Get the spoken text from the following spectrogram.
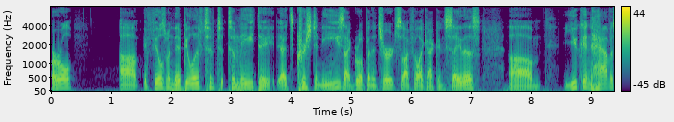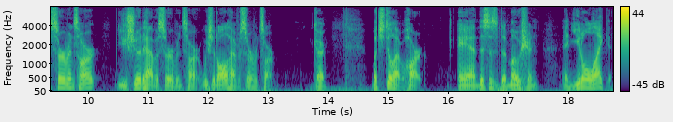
Earl, um, it feels manipulative to, to, to me. To it's Christianese. I grew up in the church, so I feel like I can say this. Um, you can have a servant's heart. You should have a servant's heart. We should all have a servant's heart. Okay, but you still have a heart, and this is a demotion, and you don't like it,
